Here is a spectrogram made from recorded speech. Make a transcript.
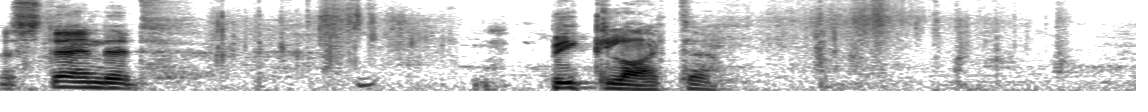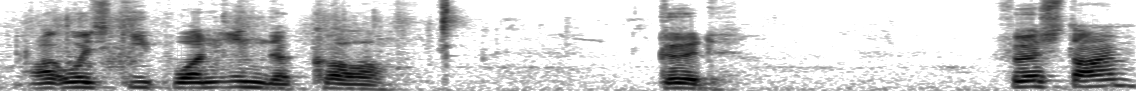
a standard big lighter. I always keep one in the car. Good. First time,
